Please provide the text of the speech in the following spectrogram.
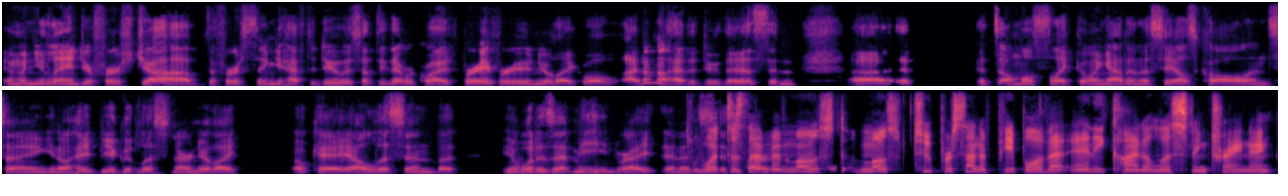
and when you land your first job, the first thing you have to do is something that requires bravery. And you're like, well, I don't know how to do this. And uh, it, it's almost like going out in a sales call and saying, you know, hey, be a good listener. And you're like, okay, I'll listen, but you know what does that mean right and what does that mean most people. most 2% of people have had any kind of listening training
